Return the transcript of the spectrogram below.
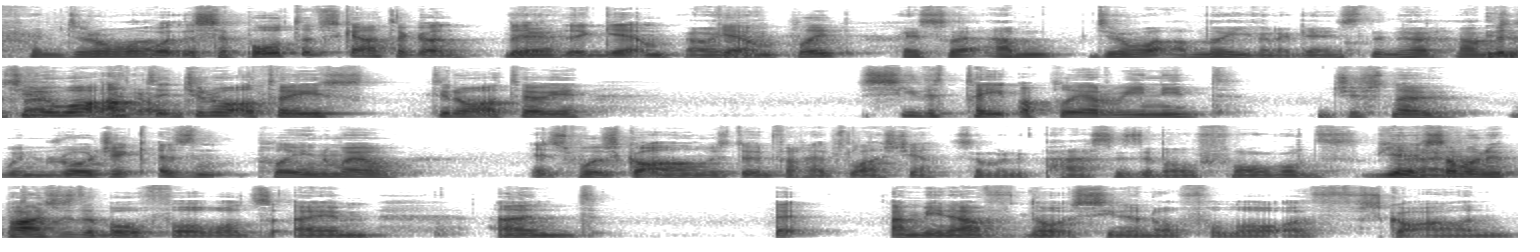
and do you know what? What the supportive scattergun? They, Yeah. they get him, Oh, get yeah. him played. It's like I'm. Do you know what? I'm not even against it now. I'm But just do you know like, what? I'll t- do you know what I'll tell you? Do you know what I'll tell you? See the type of player we need just now when Rogic isn't playing well. It's what Scott Allen was doing for Hibs last year. Someone who passes the ball forwards. Yeah, someone who passes the ball forwards. Um, and uh, I mean, I've not seen an awful lot of Scott Allen.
